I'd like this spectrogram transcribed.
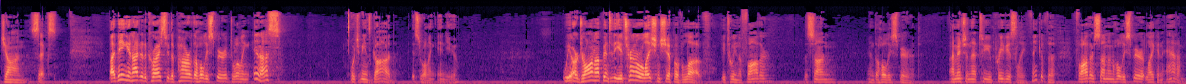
John 6. By being united to Christ through the power of the Holy Spirit dwelling in us, which means God is dwelling in you, we are drawn up into the eternal relationship of love between the Father, the Son, and the Holy Spirit. I mentioned that to you previously. Think of the Father, Son, and Holy Spirit like an atom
